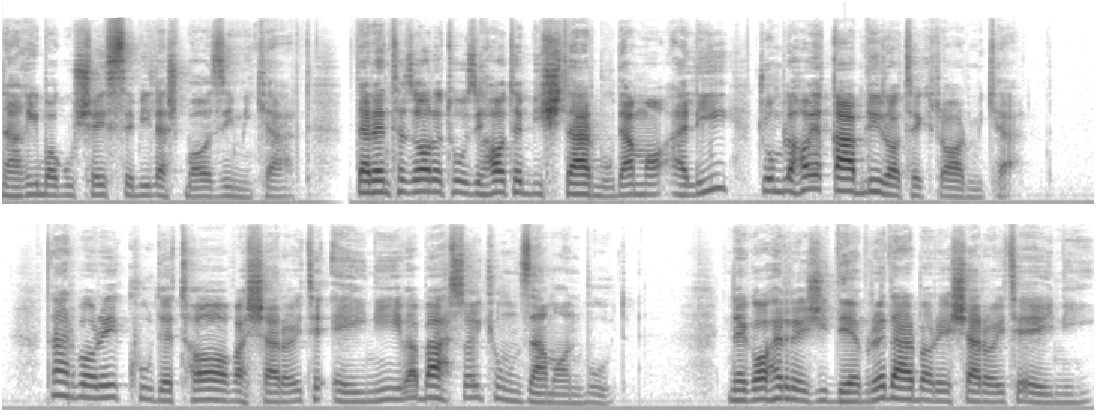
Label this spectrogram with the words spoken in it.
نقی با گوشه سبیلش بازی می کرد در انتظار توضیحات بیشتر بود اما علی جمله های قبلی را تکرار می کرد درباره کودتا و شرایط عینی و بحثایی که اون زمان بود. نگاه رژی دبره درباره شرایط عینی.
